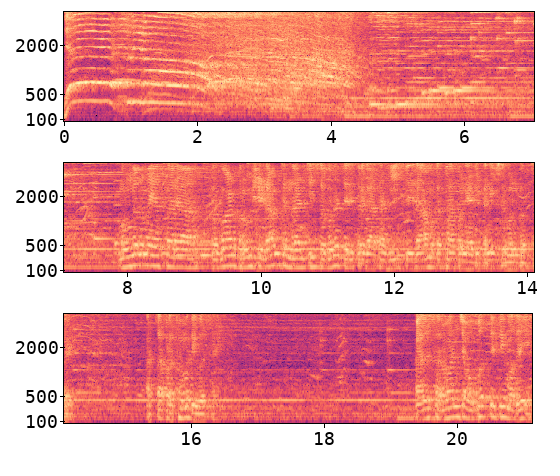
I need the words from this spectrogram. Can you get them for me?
जय! मंगलमय असणाऱ्या भगवान प्रभू श्रीरामचंद्रांची सगुण चरित्र गाथा ही श्रीराम कथा आपण या ठिकाणी श्रवण करतोय. आजचा प्रथम दिवस आहे. काल सर्वांच्या उपस्थितीमध्ये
